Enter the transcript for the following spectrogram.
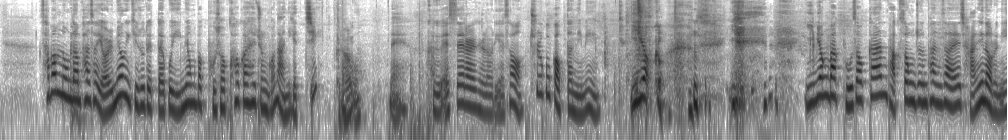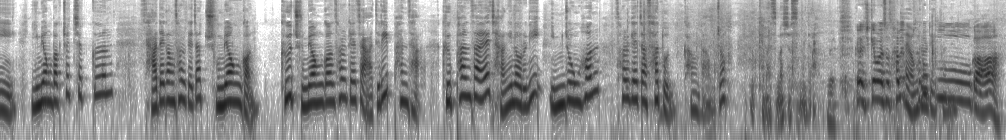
사법농단 판사 10명이 기소됐다고 이명박 보석 허가해준 건 아니겠지? 그다음? 라고. 네. 그 SLR 갤러리에서 출구가 없다님이 이명 이- 이명박 보석한 박성준 판사의 장인어른이 이명박 최측근 4대강 설계자 주명건 그 주명건 설계자 아들이 판사 그 판사의 장인어른이 임종헌 설계자 사돈 강 나오죠 이렇게 말씀하셨습니다. 네. 그러니까 쉽게 말해서 사법부가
